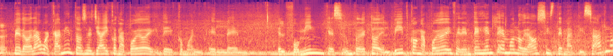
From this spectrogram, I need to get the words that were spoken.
Pero ahora Wakami, entonces ya hay con apoyo de, como el, el, el, FOMIN, que es un proyecto del BIT, con apoyo de diferente gente, hemos logrado sistematizarlo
